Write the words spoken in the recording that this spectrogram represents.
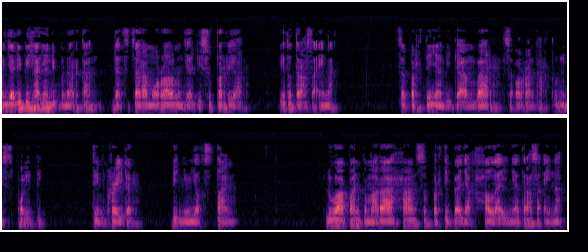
Menjadi pihak yang dibenarkan dan secara moral menjadi superior, itu terasa enak. Seperti yang digambar seorang kartunis politik, Tim Crader, di New York Times. Luapan kemarahan seperti banyak hal lainnya terasa enak,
